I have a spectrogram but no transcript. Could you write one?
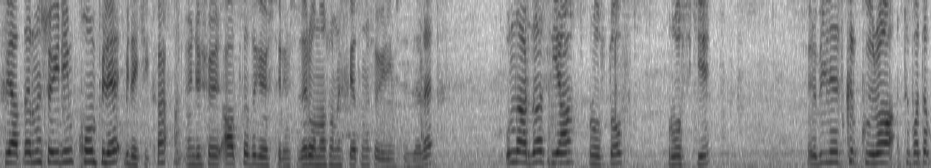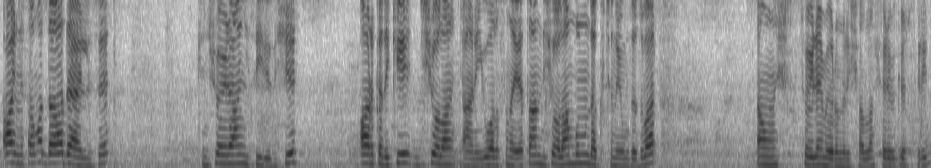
Fiyatlarını söyleyeyim komple bir dakika. Önce şöyle altta da göstereyim sizlere. Ondan sonra fiyatını söyleyeyim sizlere. Bunlar da siyah Rostov. Roski. Böyle bildiğiniz 40 kuyruğu tıpatıp aynısı ama daha değerlisi. Şimdi şöyle hangisiydi dişi? Arkadaki dişi olan yani yuvasına yatan dişi olan bunun da kıçında yumurtası var. Yanlış söylemiyorumdur inşallah. Şöyle bir göstereyim.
